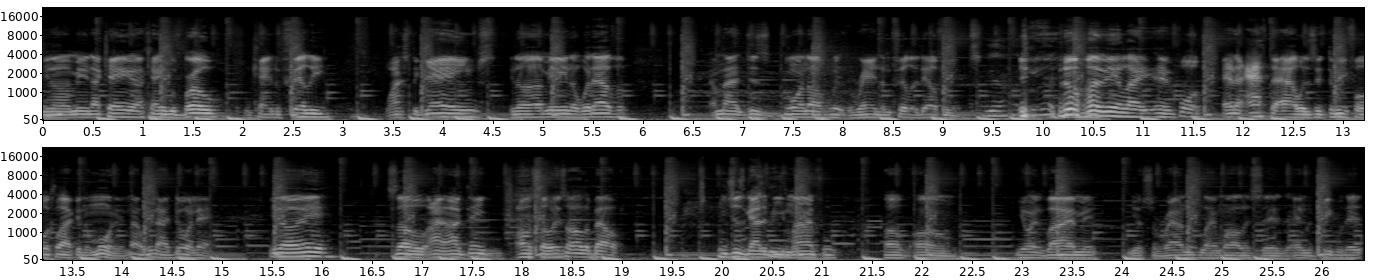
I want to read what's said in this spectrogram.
You know what I mean? I came, I came with bro. We came to Philly, watched the games. You know what I mean, or whatever. I'm not just going off with random Philadelphians. Yeah. you know what I mean? Like and four and the after hours at three, four o'clock in the morning. No, we're not doing that. You know what I mean? So I, I think also it's all about you just got to be mindful of um your environment, your surroundings, like Marlon said, and the people that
